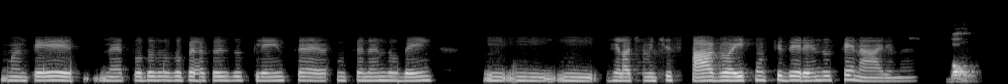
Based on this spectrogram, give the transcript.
manter né, todas as operações dos clientes é, funcionando bem e, e, e, relativamente estável aí considerando o cenário, né? Bom,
